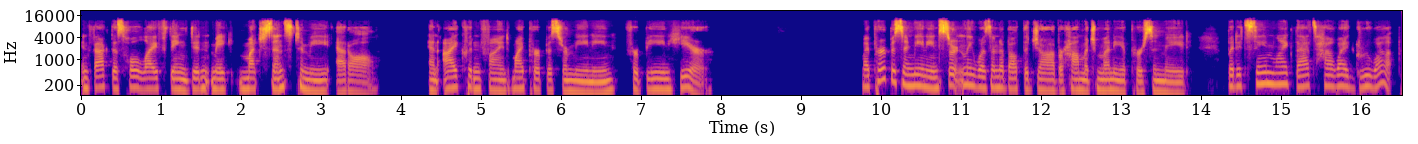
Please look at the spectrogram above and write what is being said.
In fact, this whole life thing didn't make much sense to me at all. And I couldn't find my purpose or meaning for being here. My purpose and meaning certainly wasn't about the job or how much money a person made, but it seemed like that's how I grew up.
